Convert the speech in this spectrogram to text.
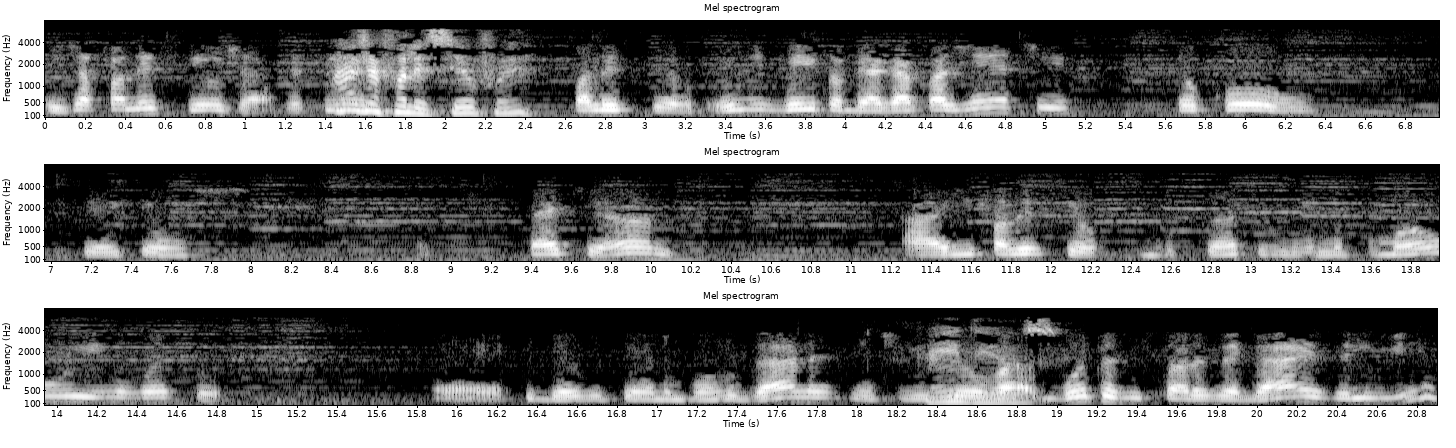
ele já faleceu já. já ah, já faleceu, foi? Faleceu. Ele veio para BH com a gente, tocou um, sei que uns sete anos, aí faleceu do câncer no pulmão e não aguentou. É, que Deus o tenha num bom lugar, né? A gente viveu muitas histórias legais. Ele vinha,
